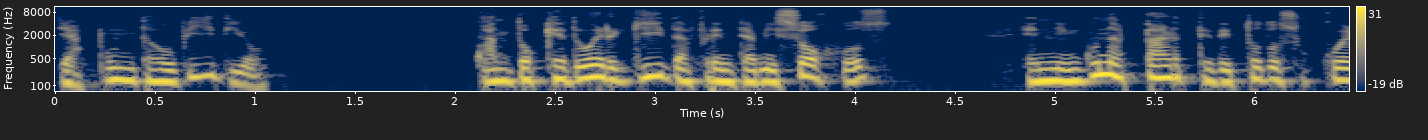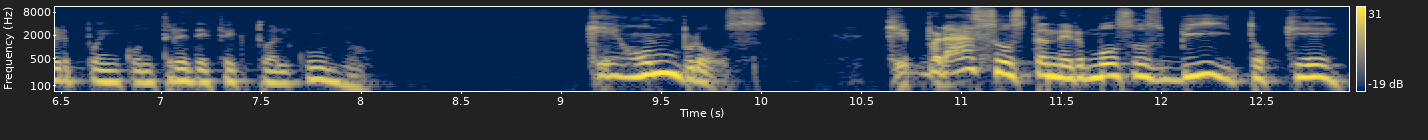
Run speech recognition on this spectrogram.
y apunta a Ovidio. Cuando quedó erguida frente a mis ojos, en ninguna parte de todo su cuerpo encontré defecto alguno. ¡Qué hombros! ¡Qué brazos tan hermosos vi y toqué!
